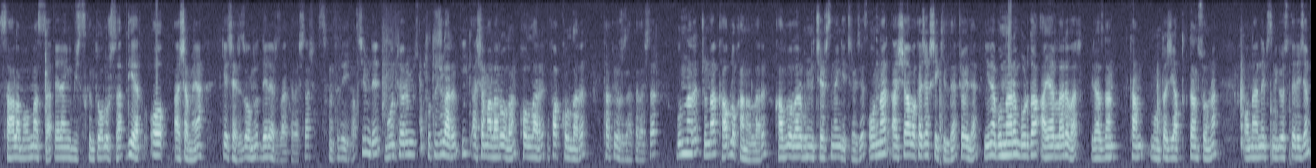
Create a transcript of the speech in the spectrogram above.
sağlam olmazsa herhangi bir sıkıntı olursa diğer o aşamaya geçeriz. Onu deleriz arkadaşlar. Sıkıntı değil. Şimdi montörümüz tutucuların ilk aşamaları olan kolları, ufak kolları takıyoruz arkadaşlar. Bunları, şunlar kablo kanalları. Kabloları bunun içerisinden geçireceğiz. Onlar aşağı bakacak şekilde şöyle. Yine bunların burada ayarları var. Birazdan tam montajı yaptıktan sonra onların hepsini göstereceğim.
